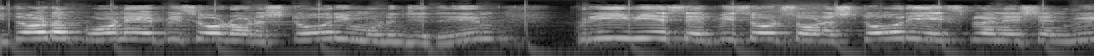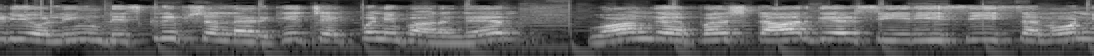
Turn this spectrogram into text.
இதோட போன எபிசோடோட ஸ்டோரி முடிஞ்சுது. ப்ரீவியஸ் எபிசோட்ஸோட ஸ்டோரி எக்ஸ்பிளனேஷன் வீடியோ லிங்க் டிஸ்கிரிப்ஷனில் இருக்குது செக் பண்ணி பாருங்க. வாங்க இப்போ Stargirl series season one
